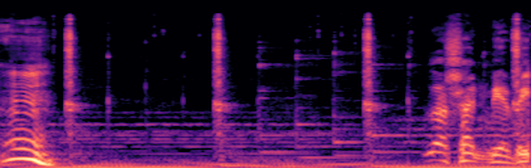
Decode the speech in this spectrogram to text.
Hm. Das scheint mir weh.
